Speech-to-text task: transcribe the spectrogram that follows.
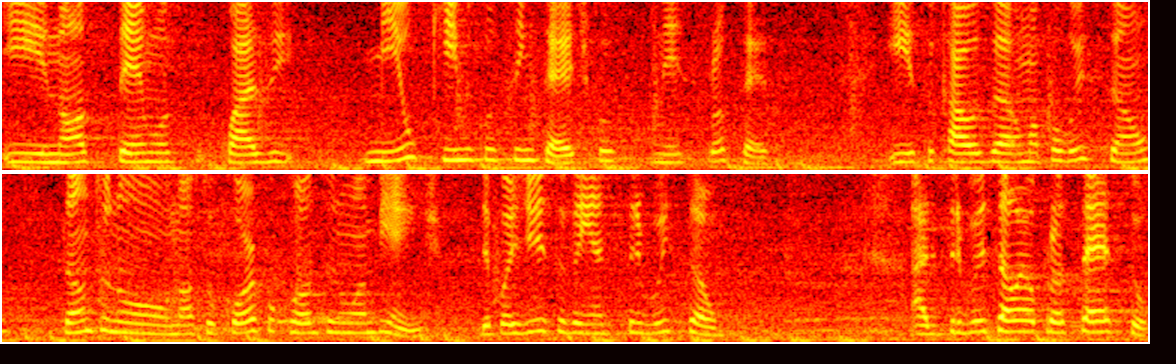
E nós temos quase mil químicos sintéticos nesse processo. E isso causa uma poluição tanto no nosso corpo quanto no ambiente. Depois disso vem a distribuição. A distribuição é o processo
